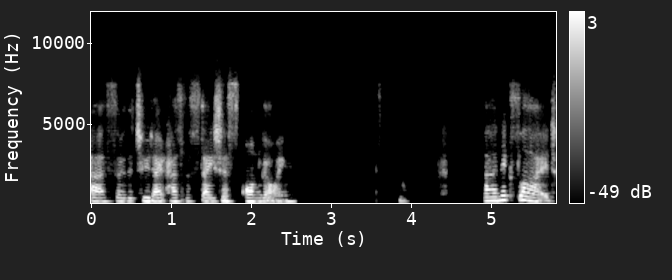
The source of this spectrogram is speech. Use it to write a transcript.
uh, so the to date has the status ongoing. Uh, next slide.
